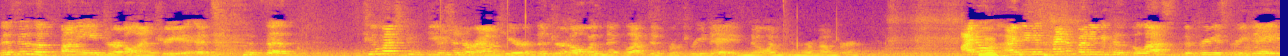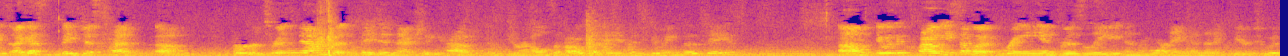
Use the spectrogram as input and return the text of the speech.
This is a funny journal entry. It, it says, too much confusion around here. The journal was neglected for three days. No one can remember. I don't, I mean, it's kind of funny because the last, the previous three days, I guess they just had, um, birds written down, but they didn't actually have journals about what they had been doing those days. Um, it was a cloudy, somewhat rainy and drizzly in the morning, and then it cleared to a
